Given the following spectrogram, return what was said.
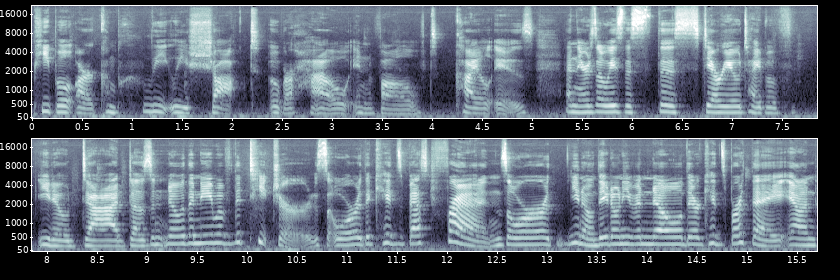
people are completely shocked over how involved Kyle is. And there's always this this stereotype of you know, dad doesn't know the name of the teachers or the kid's best friends or, you know, they don't even know their kid's birthday. And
